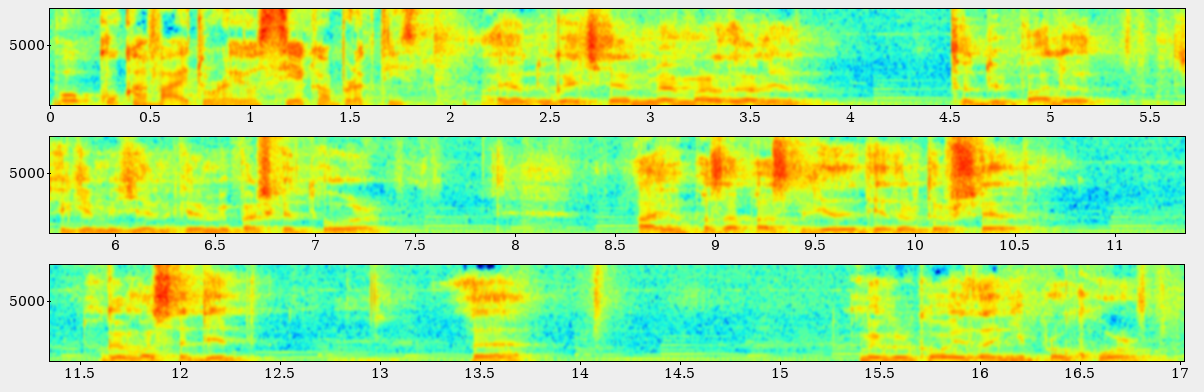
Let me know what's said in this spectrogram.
Po ku ka vajtur ajo, si e ka braktisë? Ajo duke qenë me marrëdhënie të dy palët që kemi qenë, kemi bashkëjetuar, ajo pasa pas një lidhje tjetër të fshehtë, duke mos e ditë. Dhe më kërkoi dhe një prokurë.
